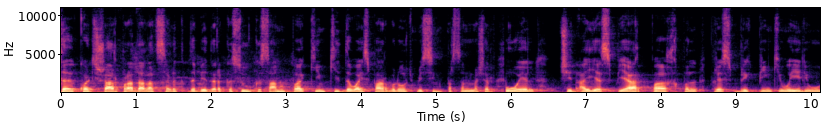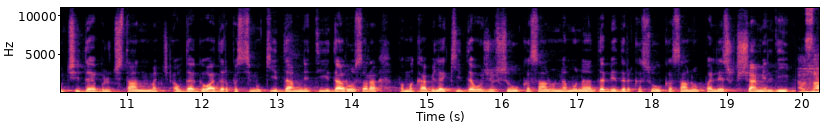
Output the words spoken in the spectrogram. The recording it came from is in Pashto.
د کوټ ښار پر عدالت سړک د بې درکه شوو کسانو په کيمپ کې د وایس پار بلوچ ميسنګ پرسن مشر وویل چې د آی اس پي ار په خپل پريس بريکپينګ کې ويلي وو چې د بلوچستان مچ او د ګوادر په سيمو کې د امنيتي ادارو سره په مقابله کې د وژل شوو کسانو نمونه د بې درکه شوو کسانو په ليست شامل دي. اصل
